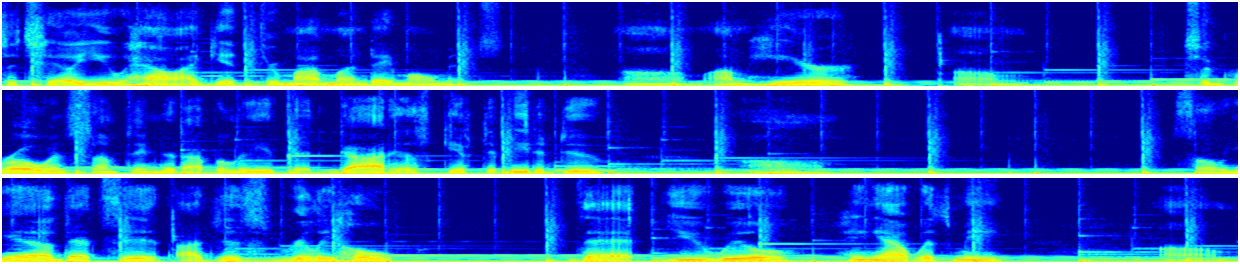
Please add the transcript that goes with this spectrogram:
to tell you how I get through my Monday moments. I'm here um, to grow in something that I believe that God has gifted me to do. Um, so, yeah, that's it. I just really hope that you will hang out with me. Um,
